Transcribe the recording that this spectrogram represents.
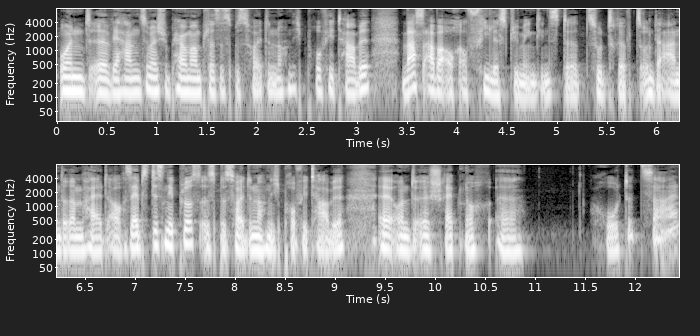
Und äh, wir haben zum Beispiel Paramount Plus ist bis heute noch nicht profitabel, was aber auch auf viele Streamingdienste zutrifft. Unter anderem halt auch, selbst Disney Plus ist bis heute noch nicht profitabel äh, und äh, schreibt noch äh, rote Zahlen.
